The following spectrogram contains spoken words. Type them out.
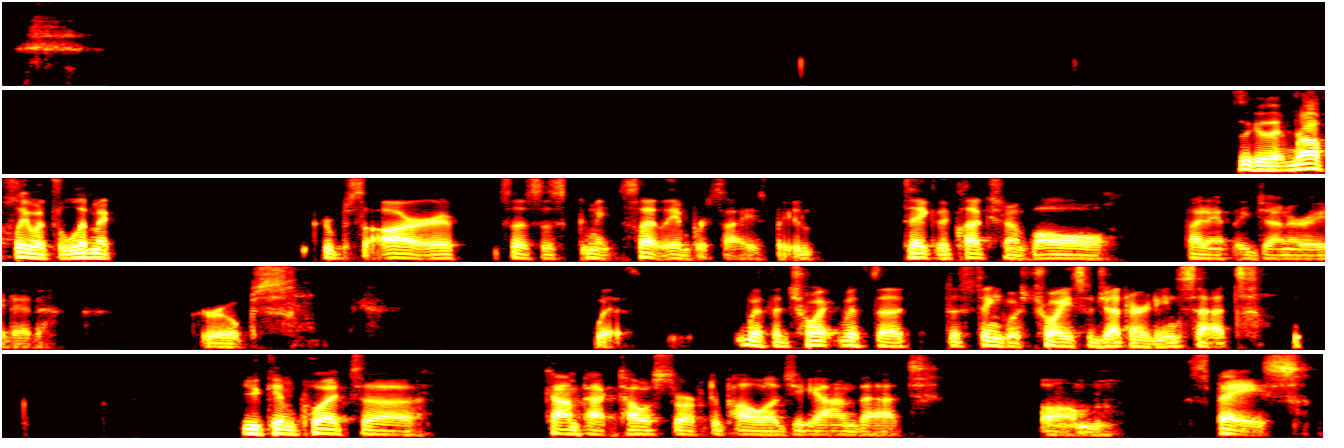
So roughly what the limit groups are, so this is slightly imprecise, but you take the collection of all finitely generated groups with with a choice with the distinguished choice of generating sets. You can put uh, compact Hausdorff topology on that um, space.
